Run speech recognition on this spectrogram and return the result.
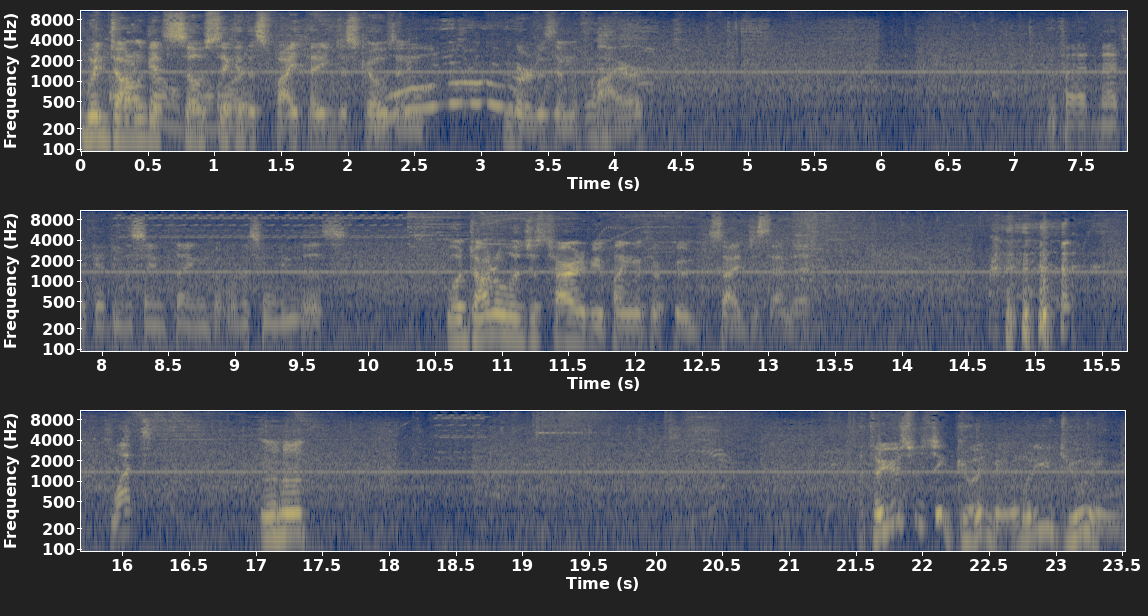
When Oh, Donald gets Donald so sick of this fight that he just goes and murders them with fire. If I had magic, I'd do the same thing, but we're just gonna do this. Well, Donald was just tired of you playing with your food, decided to just end it. What? Mm-hmm. Thought you were supposed to be good, man. What are you doing?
